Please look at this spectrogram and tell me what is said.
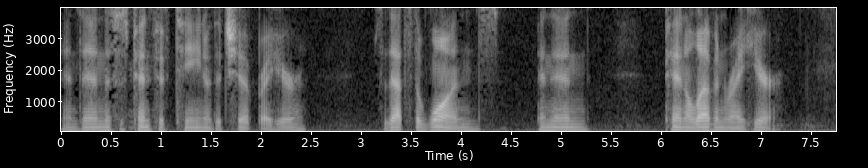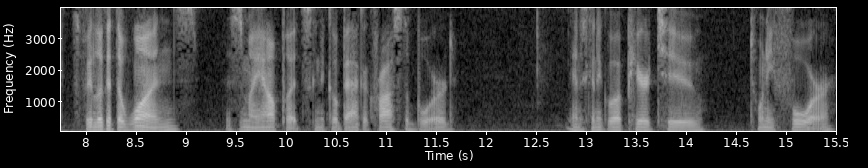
And then this is pin 15 of the chip right here. So that's the 1s. And then pin 11 right here. So if we look at the 1s, this is my output. It's going to go back across the board. And it's going to go up here to 24.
